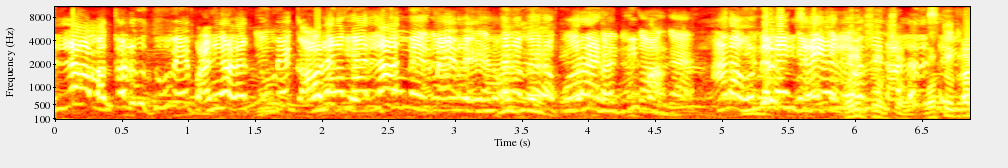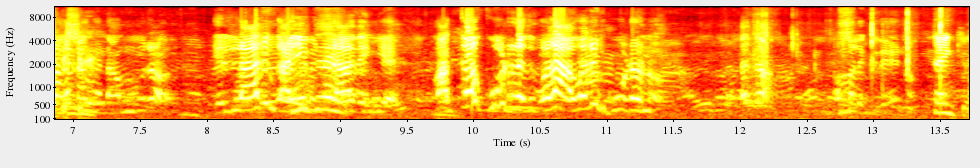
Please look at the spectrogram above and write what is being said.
எல்லா மக்களுக்கும் தூய்மை பணியாளர் தூய்மை காவலர். பேரை போராடிட்டு இருக்காங்க? ஆனா ஒண்ணுமே கிடைக்கல நம்புறோம். எல்லாரும் கை மக்கள் கூடுறது போல அவரும் கூடணும். அதான் நம்மளுக்கு வேணும். தேங்க்யூ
